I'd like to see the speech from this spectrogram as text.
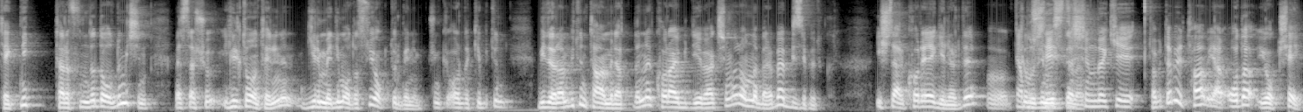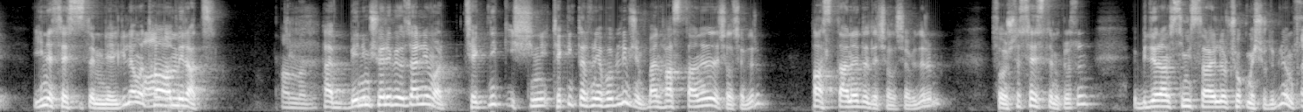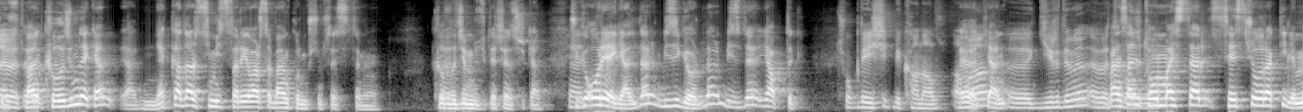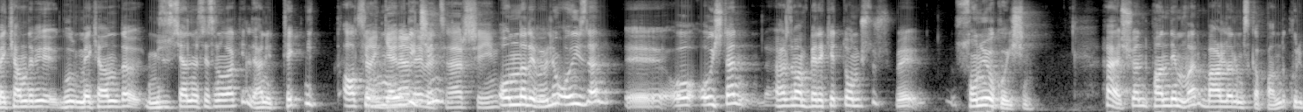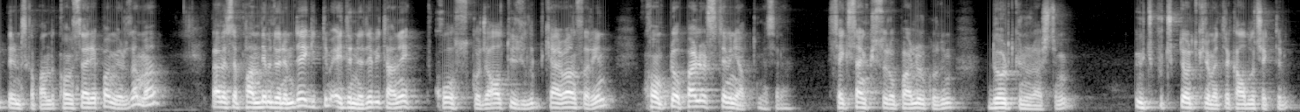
teknik tarafında da olduğum için mesela şu Hilton Oteli'nin girmediğim odası yoktur benim. Çünkü oradaki bütün bir dönem bütün tamiratlarını Koray diye bir akşam var onunla beraber biz yapıyorduk. İşler Kore'ye gelirdi. Ya bu ses istenen- dışındaki Tabii tabii tam yani o da yok şey. Yine ses sistemiyle ilgili ama Anladım. tamirat. anladım. Ha, benim şöyle bir özelliğim var. Teknik işini, teknik tarafını yapabildiğim için ben hastanede de çalışabilirim. Pastanede de çalışabilirim. Sonuçta ses de mikrosun. Bir dönem simit sarayları çok meşhurdu biliyor musunuz? Evet, ben evet. Kıvılcım'dayken yani ne kadar simit sarayı varsa ben kurmuştum ses sistemini. Kıvılcım müzikte çalışırken. Çünkü oraya geldiler, bizi gördüler, biz de yaptık. Çok değişik bir kanal. Ama Evet, yani- e, girdi mi? Evet. Ben sadece. Tom Meister sesçi olarak değil, mekanda bir mekanda müzisyenlerin sesini olarak değil de hani teknik altyapım genel olduğu için evet her şeyin Onunla da yapabilirim. O yüzden e, o, o işten her zaman bereketli olmuştur ve sonu yok o işin. Ha şu anda pandemi var. Barlarımız kapandı, kulüplerimiz kapandı. Konser yapamıyoruz ama ben mesela pandemi döneminde gittim Edirne'de bir tane koskoca 600 yıllık bir kervansarayın komple hoparlör sistemini yaptım mesela. 80 küsur hoparlör kurdum. 4 gün uğraştım. 3,5-4 kilometre kablo çektim.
